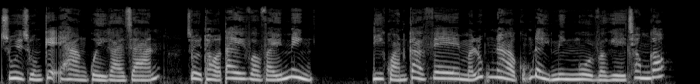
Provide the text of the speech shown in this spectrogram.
chui xuống kệ hàng quầy gà rán rồi thò tay vào váy mình. Đi quán cà phê mà lúc nào cũng đẩy mình ngồi vào ghế trong góc.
